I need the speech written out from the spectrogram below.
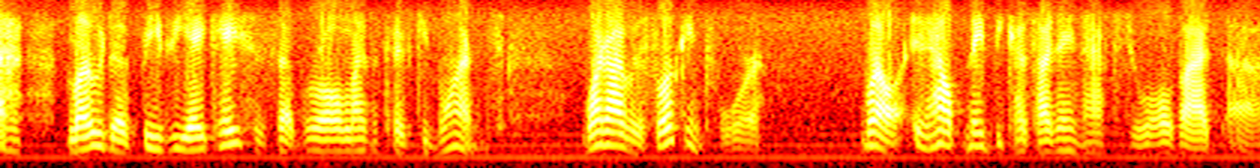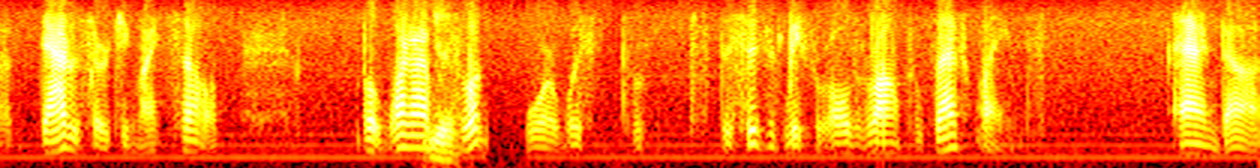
uh, load of BVA cases that were all 1151s. What I was looking for, well, it helped me because I didn't have to do all that uh, data searching myself. But what I was looking for was for, specifically for all the wrongful death claims. And uh,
